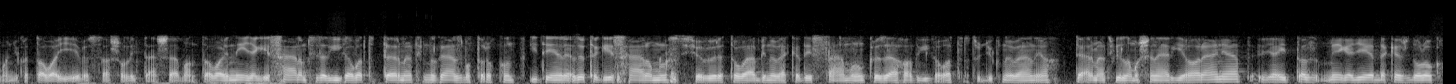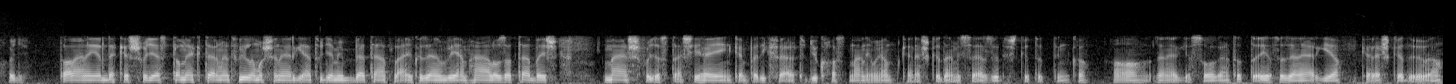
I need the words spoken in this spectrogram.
mondjuk a tavalyi év összehasonlításában. Tavaly 4,3 gigawattot termeltünk a gázmotorokon, idénre ez 5,3 lesz, jövőre további növekedés számolunk, közel 6 gigawattra tudjuk növelni a termelt villamos energia arányát. Ugye itt az még egy érdekes dolog, hogy talán érdekes, hogy ezt a megtermelt villamosenergiát ugye mi betápláljuk az MVM hálózatába, és más fogyasztási helyénken pedig fel tudjuk használni, olyan kereskedelmi szerződést kötöttünk a, az energiaszolgáltató, illetve az energiakereskedővel.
